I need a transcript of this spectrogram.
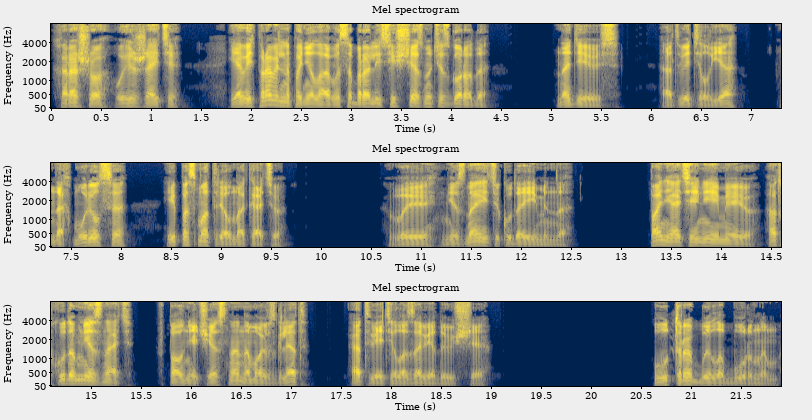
«Хорошо, уезжайте. Я ведь правильно поняла, вы собрались исчезнуть из города?» «Надеюсь», — ответил я, нахмурился и посмотрел на Катю. «Вы не знаете, куда именно?» «Понятия не имею. Откуда мне знать?» Вполне честно, на мой взгляд, ответила заведующая. Утро было бурным.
